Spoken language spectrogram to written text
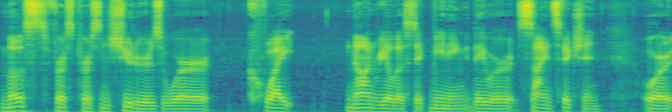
most first-person shooters were quite non-realistic, meaning they were science fiction or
